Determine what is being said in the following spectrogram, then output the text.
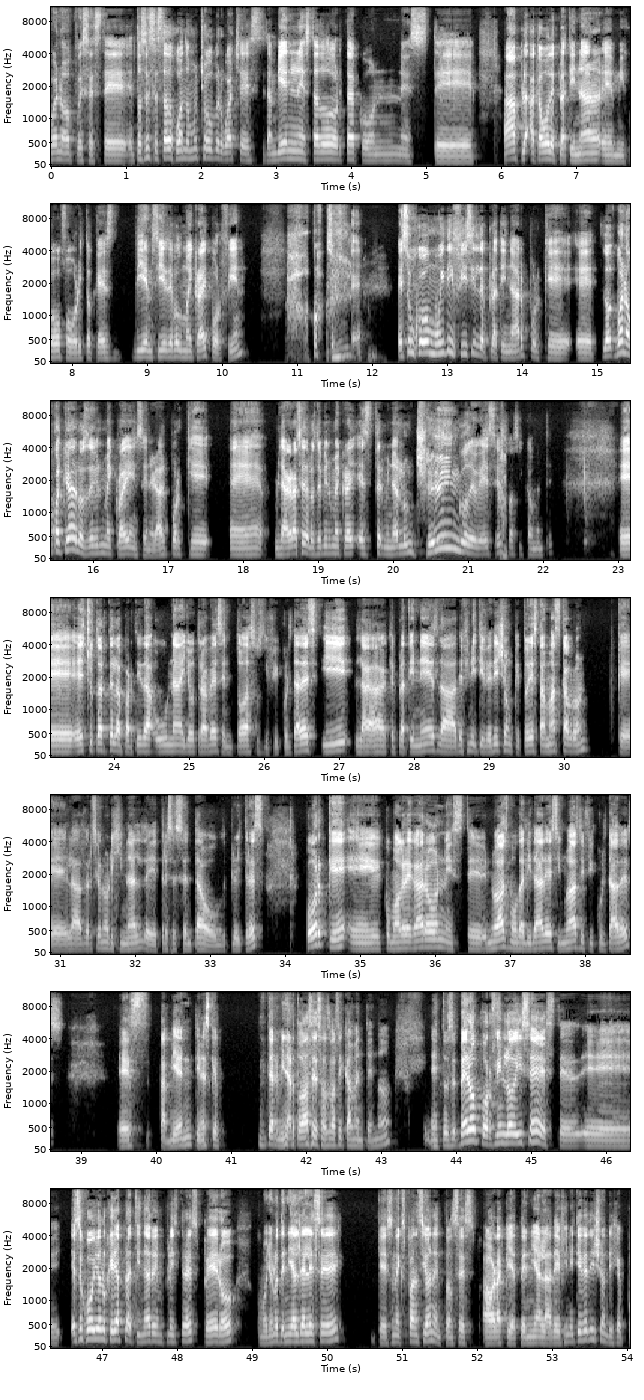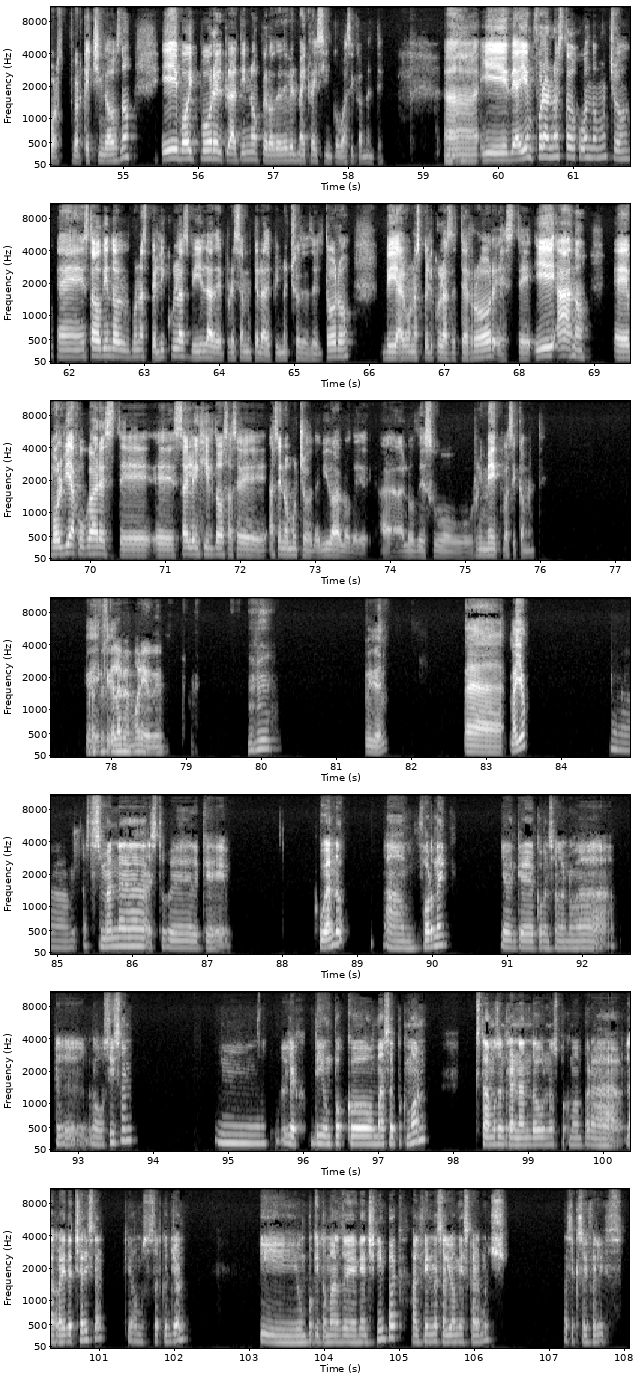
Bueno, pues este, entonces he estado jugando mucho Overwatch. este, también he estado ahorita con este. Ah, acabo de platinar eh, mi juego favorito que es DMC Devil May Cry, por fin. Es, un juego muy difícil de platinar porque, eh, bueno, cualquiera de los Devil May Cry en general, porque eh, la gracia de los Devil May Cry es terminarlo un chingo de veces, básicamente. Eh, es chutarte la partida una y otra vez en todas sus dificultades y la que platiné es la Definitive Edition, que todavía está más cabrón que la versión original de 360 o Play 3, porque como agregaron este, nuevas modalidades y nuevas dificultades, es también tienes que terminar todas esas básicamente, ¿no? Entonces, pero por fin lo hice, este, eh, ese juego yo lo quería platinar en Play 3, pero como yo no tenía el DLC, que es una expansión, entonces ahora que ya tenía la Definitive Edition, dije, ¿por, ¿por qué chingados no? Y voy por el platino, pero de Devil May Cry 5, básicamente. Ah, y de ahí en fuera no he estado jugando mucho. Eh, he estado viendo algunas películas, vi la de precisamente la de Pinocho desde el Toro, vi algunas películas de terror, este, y ah, no, eh, volví a jugar este eh, Silent Hill 2 hace, hace no mucho, debido a lo de, a lo de su remake, básicamente. Refresca la memoria, güey. Ujú. Muy bien. Ah, Mayo, Ah, esta semana estuve de que jugando um, Fortnite. Ya ven que comenzó la nueva, el nuevo season. Mm, le di un poco más al Pokémon. Estábamos entrenando unos Pokémon para la raid de Charizard que íbamos a hacer con John. Y un poquito más de Genshin Impact. Al fin me salió mi Scaramouche. Así que soy feliz.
